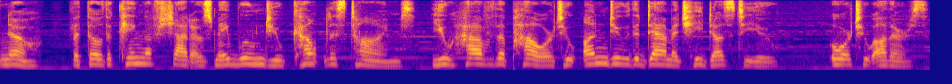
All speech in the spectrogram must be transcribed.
Know that though the King of Shadows may wound you countless times, you have the power to undo the damage he does to you, or to others.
